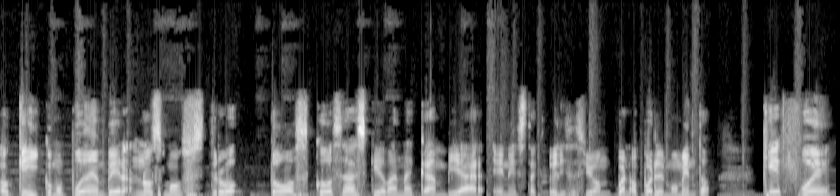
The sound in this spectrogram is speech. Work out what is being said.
Ok, como pueden ver nos mostró dos cosas que van a cambiar en esta actualización. Bueno, por el momento, que fue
